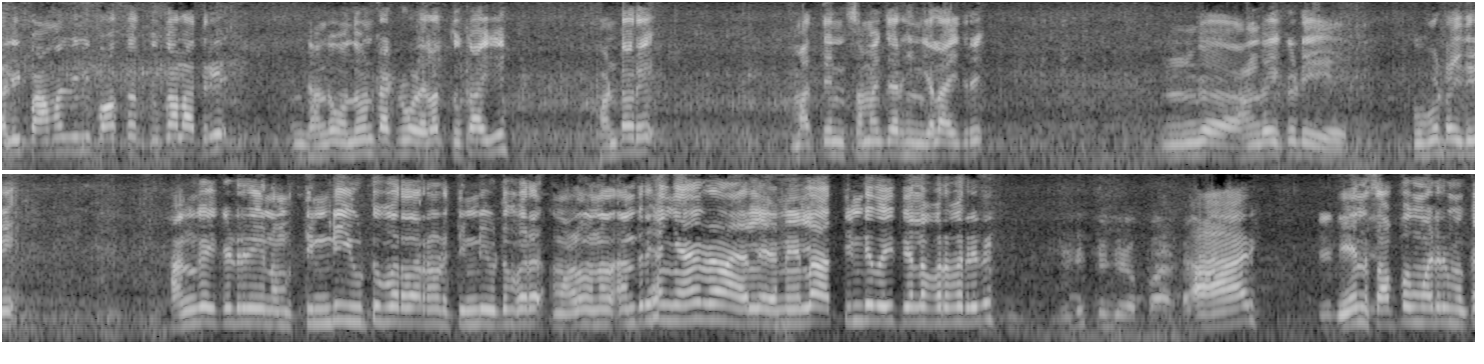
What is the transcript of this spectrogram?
ಅಲ್ಲಿ ಪಾಮದಿನಿ ಬಾಸ್ ತುಕಾಲಾದ್ರಿ ಹಿಂಗೆ ಒಂದೊಂದು ಟ್ರ್ಯಾಕ್ಟರ್ಗಳೆಲ್ಲ ತುಕಾಗಿ ಹೊಂಟವ್ರಿ. ಮತ್ತೇನು ಸಮಾಚಾರ ಹಿಂಗೆಲ್ಲ ಐತ್ರಿ ಹಿಂಗೆ ಹಂಗೆ ಈ ಕಡೆ ಕುಬೋಟ ಐತ್ರಿ ಹಂಗೆ ಈ ಕಡೆ ರೀ ನಮ್ಮ ತಿಂಡಿ ಯೂಟ್ಯೂಬರ್ ಅದಾರ ನೋಡಿ ತಿಂಡಿ ಯೂಟ್ಯೂಬರ್ ಮಾಡೋಣ ಅಂದ್ರೆ ಹೆಂಗೆ ಅಲ್ಲ ಎಲ್ಲ ಏನೆಲ್ಲ ತಿಂಡಿದು ಐತಿ ಎಲ್ಲ ಬರ್ಬರ್ರಿ ರೀ? ಆ ರೀ. ಏನು ಸಪ್ಪಾಗಿ ಮಾಡಿರಿ ಮುಖ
